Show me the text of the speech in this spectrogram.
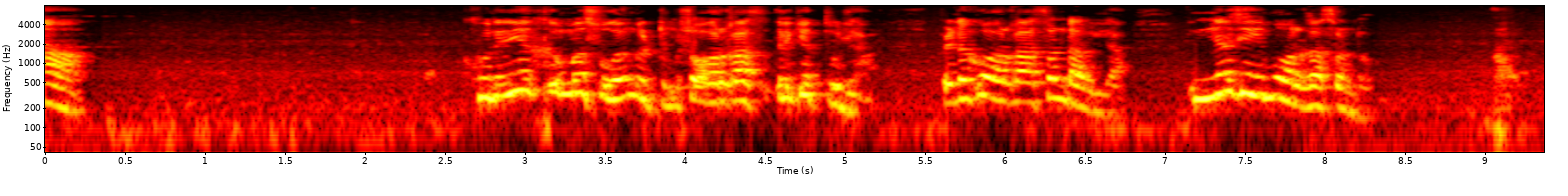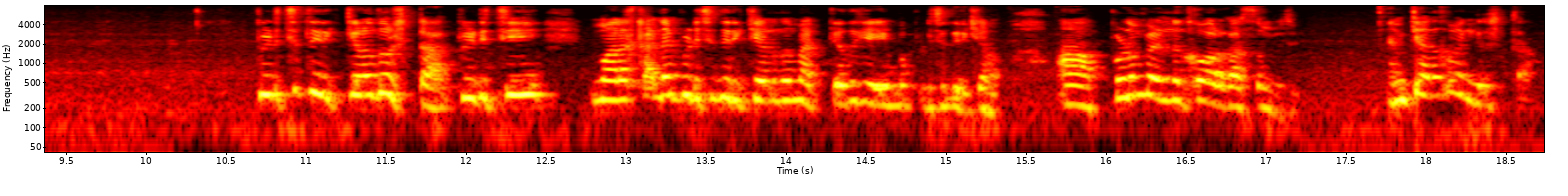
ആ. കുനിഞ്ഞ് നിൽക്കുമ്പോൾ സുഖം കിട്ടും പക്ഷെ ഓർഗാസത്തിലേക്ക് എത്തൂല. പെണ്ണുങ്ങൾക്ക് ഓർഗാസം ഉണ്ടാവില്ല. ഇങ്ങനെ ചെയ്യുമ്പോൾ ഓർഗാസം ഉണ്ടാവും പിടിച്ച് തിരിക്കണതും ഇഷ്ടമാണ് പിടിച്ച് മലക്കണ്ണെ പിടിച്ച് തിരിക്കണത് മറ്റേത് ചെയ്യുമ്പോൾ പിടിച്ച് തിരിക്കണം. ആ അപ്പോഴും പെണ്ണുക്ക് ഓർഗാസം വരും. എനിക്കതൊക്കെ ഭയങ്കര ഇഷ്ടമാണ്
